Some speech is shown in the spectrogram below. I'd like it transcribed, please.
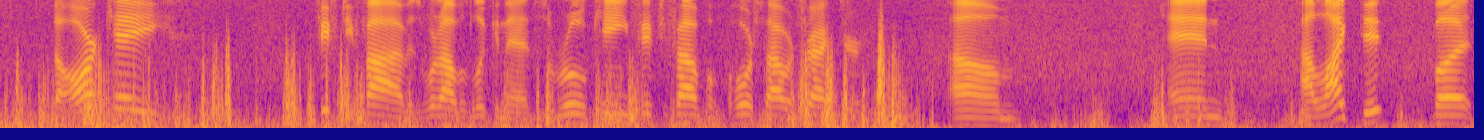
the RK 55 is what I was looking at. It's a Rural King 55 horsepower tractor. Um, and I liked it, but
